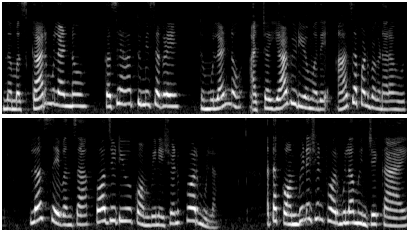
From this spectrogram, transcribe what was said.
नमस्कार मुलांनो. कसे आहात तुम्ही सगळे? तर मुलांनो आजच्या या व्हिडिओमध्ये आज आपण बघणार आहोत प्लस सेवनचा पॉझिटिव्ह कॉम्बिनेशन फॉर्म्युला आता कॉम्बिनेशन फॉर्म्युला म्हणजे काय?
